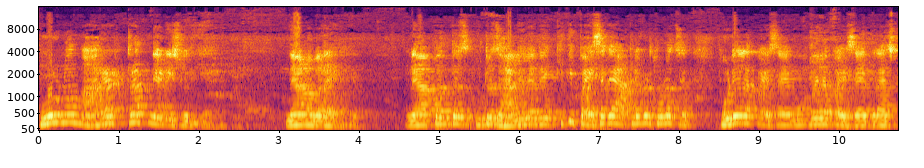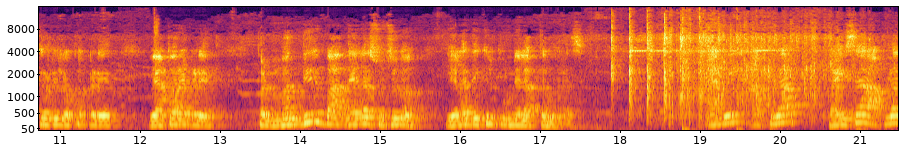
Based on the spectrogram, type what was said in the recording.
पूर्ण महाराष्ट्रात ज्ञानेश्वरी आहे. ज्ञानोबाई आहेत आणि आपण तर कुठं झालेलं नाही किती पैसा काय आपल्याकडे थोडंच आहे. पुण्याला पैसा आहे मुंबईला पैसा आहेत राजकारणी लोकांकडे आहेत व्यापाऱ्याकडे आहेत. पण मंदिर बांधायला सुचणं याला देखील पुण्य लागतं महाराज. आणि आपला पैसा आपला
